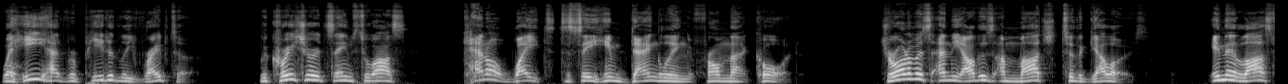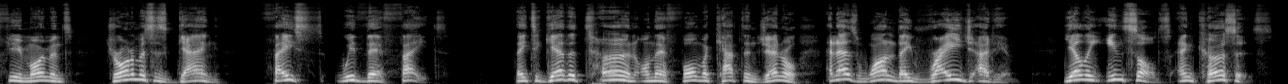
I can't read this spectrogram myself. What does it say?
where he had repeatedly raped her. Lucretia, it seems to us, cannot wait to see him dangling from that cord. Jeronimus and the others are marched to the gallows. In their last few moments, Jeronimus's gang, faced with their fate, they together turn on their former captain general, and as one, they rage at him yelling insults and curses.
